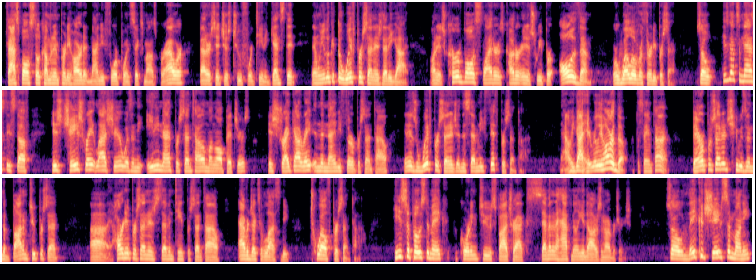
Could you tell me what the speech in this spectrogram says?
Fastball still coming in pretty hard at 94.6 miles per hour. Batters hit just 214 against it. And then when you look at the whiff percentage that he got on his curveball, his slider, his cutter, and his sweeper, all of them were well over 30%. So he's got some nasty stuff. His chase rate last year was in the 89th percentile among all pitchers, his strikeout rate in the 93rd percentile, and his whiff percentage in the 75th percentile. Now he got hit really hard, though, at the same time. Barrel percentage, he was in the bottom 2%. Uh, hard hit percentage, 17th percentile. Average exit velocity, 12th percentile. He's supposed to make, according to Spotrac, $7.5 million in arbitration. So they could shave some money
